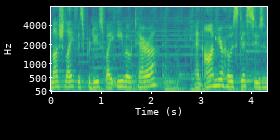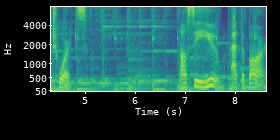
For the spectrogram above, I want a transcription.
Lush Life is produced by Evo Terra, and I'm your hostess, Susan Schwartz. I'll see you at the bar.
